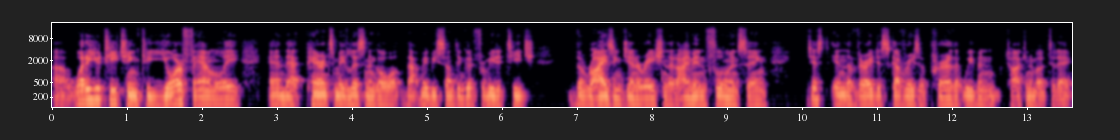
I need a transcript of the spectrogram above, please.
Uh, what are you teaching to your family and that parents may listen and go, well, that may be something good for me to teach the rising generation that I'm influencing, just in the very discoveries of prayer that we've been talking about today?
